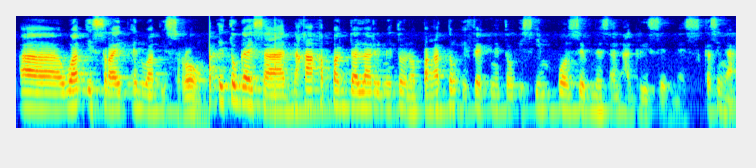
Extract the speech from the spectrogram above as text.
uh, what is right and what is wrong. At ito guys, ha, nakakapagdala rin ito, no? pangatlong effect nito is impulsiveness and aggressiveness. Kasi nga,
